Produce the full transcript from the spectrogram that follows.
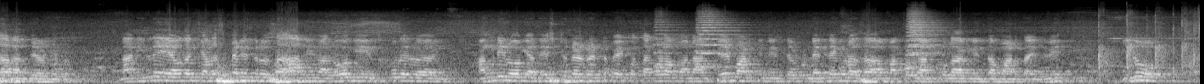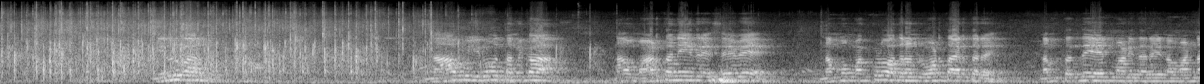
ಸರ್ ಅಂತ ಹೇಳ್ಬಿಟ್ಟು. ನಾನು ಇಲ್ಲೇ ಯಾವುದೋ ಕೆಲಸ ಸಹ ನೀನು ಅಲ್ಲಿ ಹೋಗಿ ಸ್ಕೂಲಲ್ಲಿ ಅಂಗಡಿಲಿ ಹೋಗಿ ಅದೆಷ್ಟು ರೆಂಟ್ ಬೇಕೋ ತಗೊಳಮ್ಮ, ನಾನು ಪೇ ಮಾಡ್ತೀನಿ ಅಂತ ಹೇಳ್ಬಿಟ್ಟು ನಿನ್ನೆ ಕೂಡ ಸಹ ಮಕ್ಕಳಿಗೆ ಅನುಕೂಲ ಆಗಲಿ ಅಂತ ಮಾಡ್ತಾ ಇದ್ವಿ. ಇದು ನಿಲ್ಲಬಾರ್ದು ನಾವು ಇರೋ ತನಕ ನಾವು ಮಾಡ್ತಾನೆ ಇದ್ರೆ ಸೇವೆ. ನಮ್ಮ ಮಕ್ಕಳು ಅದನ್ನು ನೋಡ್ತಾ ಇರ್ತಾರೆ. ನಮ್ಮ ತಂದೆ ಏನ್ ಮಾಡಿದ್ದಾರೆ, ನಮ್ಮ ಅಣ್ಣ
